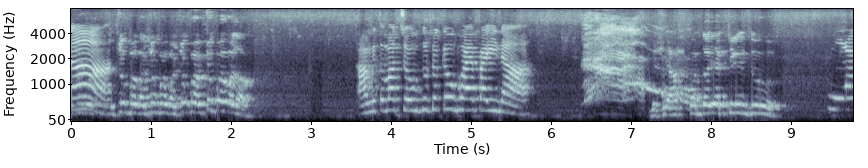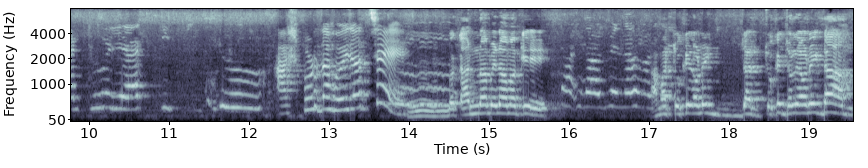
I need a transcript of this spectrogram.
না। আমি তোমার চোখ দুটোকেও ভয় পাই না। বেশি আস্পর্ধা হয়ে যাচ্ছে কিন্তু। আস্পর্দা হয়ে যাচ্ছে? বা কার নামে না আমাকে। আমার চোখের অনেক চোখের জলের অনেক দাম।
